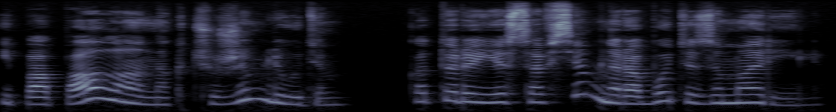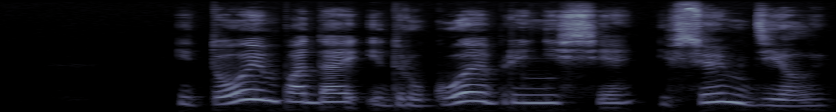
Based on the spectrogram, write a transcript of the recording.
И попала она к чужим людям, которые ее совсем на работе заморили. И то им подай, и другое принеси, и все им делай.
